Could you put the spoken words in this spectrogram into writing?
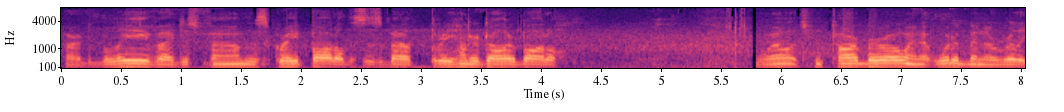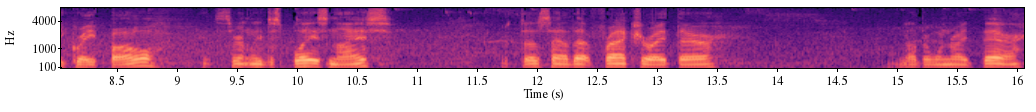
Hard to believe I just found this great bottle. This is about $300 bottle. Well, it's from Tarboro and it would have been a really great bottle. It certainly displays nice. It does have that fracture right there. Another one right there.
